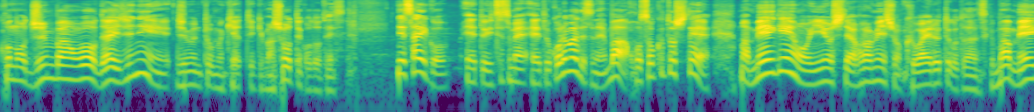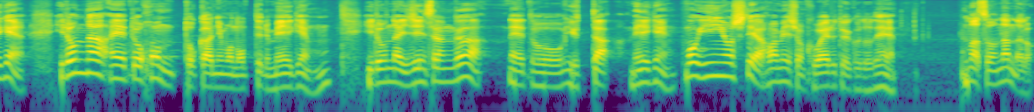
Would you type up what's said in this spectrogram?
この順番を大事に自分と向き合っていきましょうってことです。で最後、えー、と5つ目、えー、とこれはですね、まあ、補足として、まあ、名言を引用してアファメーションを加えるってことなんですけど、まあ、名言。いろんな、えー、と本とかにも載ってる名言。いろんな偉人さんが、えー、と言った名言を引用してアファメーションを加えるということでまあ、そのなんだろう。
